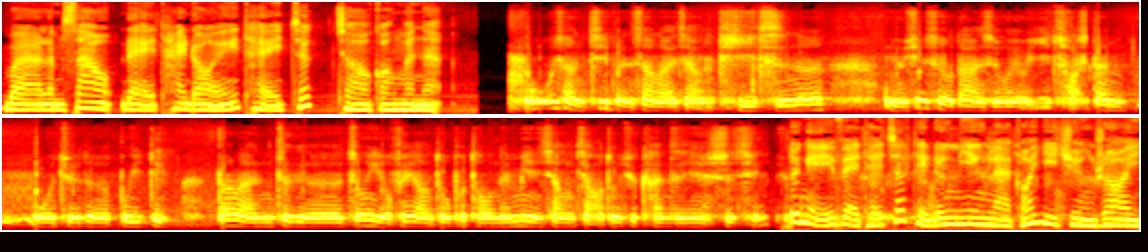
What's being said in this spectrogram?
và làm sao để thay đổi thể chất cho con mình ạ? À? 我想基本上来讲，体质呢，有些时候当然是会有遗传，但我觉得不一定。当然，这个中医有非常多不同的面向角度去看这件事情。Tôi nghĩ về thể chất thì đương nhiên là có di truyền rồi,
